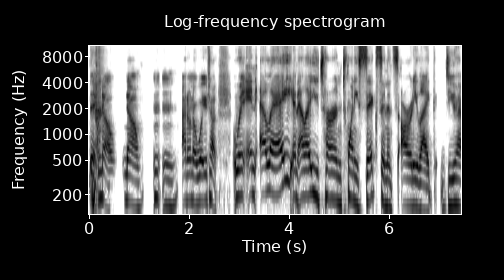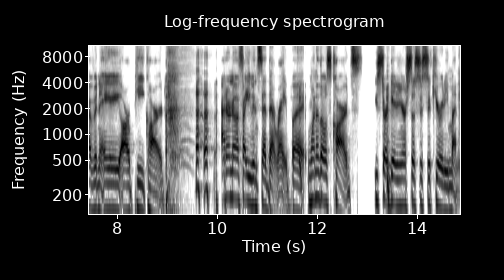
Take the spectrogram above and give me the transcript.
Th- no, no. Mm-mm. I don't know what you're talking. When in LA, in LA, you turn 26 and it's already like, do you have an AARP card? I don't know if I even said that right, but one of those cards, you start getting your social security money.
